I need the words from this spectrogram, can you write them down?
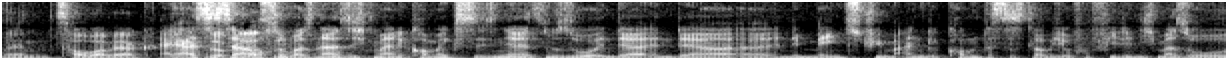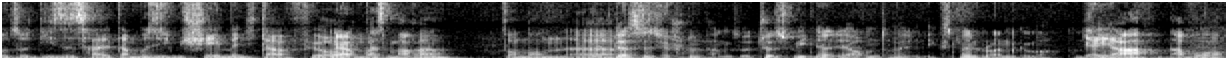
sein Zauberwerk. Ja, ja, es ist ja auch sowas, ne? Also ich meine, Comics, die sind ja jetzt nur so in der, in der, äh, in dem Mainstream angekommen, dass das, glaube ich, auch für viele nicht mehr so, so dieses halt, da muss ich mich schämen, wenn ich dafür Ja. irgendwas mache. Sondern, äh, Das ist ja schon lang so. Joss Whedon hat ja auch einen tollen X-Men-Run gemacht. ja, ja, aber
